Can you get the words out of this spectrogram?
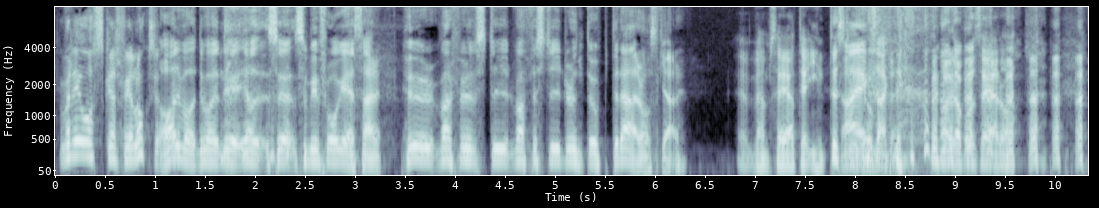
Var det Oscars fel också? Ja, det var, det var det. Jag, så, så min fråga är så här, hur, varför, styr, varför styrde du inte upp det där, Oskar? Eh, Vem säger att jag inte styrde Nej, upp exakt. det? Höll jag på att säga då.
